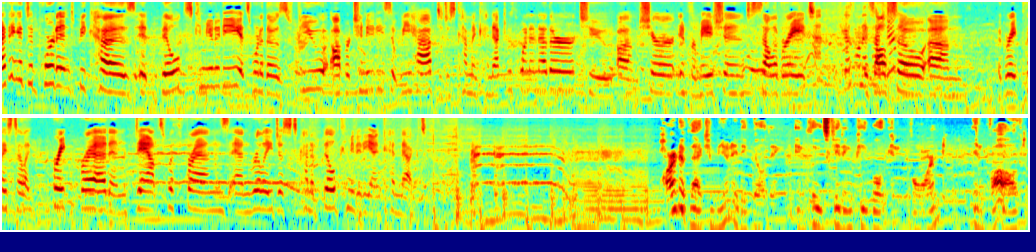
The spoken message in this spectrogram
I think it's important because it builds community. It's one of those few opportunities that we have to just come and connect with one another, to um, share information, to celebrate. It's also um, a great place to like break bread and dance with friends and really just kind of build community and connect. Part of that community building includes getting people informed, involved,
